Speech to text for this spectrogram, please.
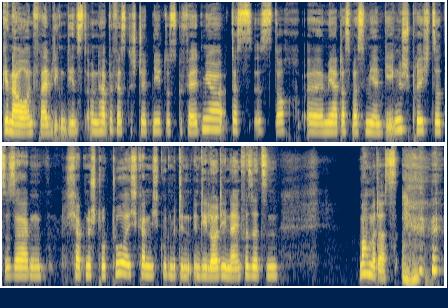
Genau, und Freiwilligendienst. Und habe festgestellt, nee, das gefällt mir. Das ist doch äh, mehr das, was mir entgegenspricht, sozusagen. Ich habe eine Struktur, ich kann mich gut mit den, in die Leute hineinversetzen. Machen wir das. Mhm.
